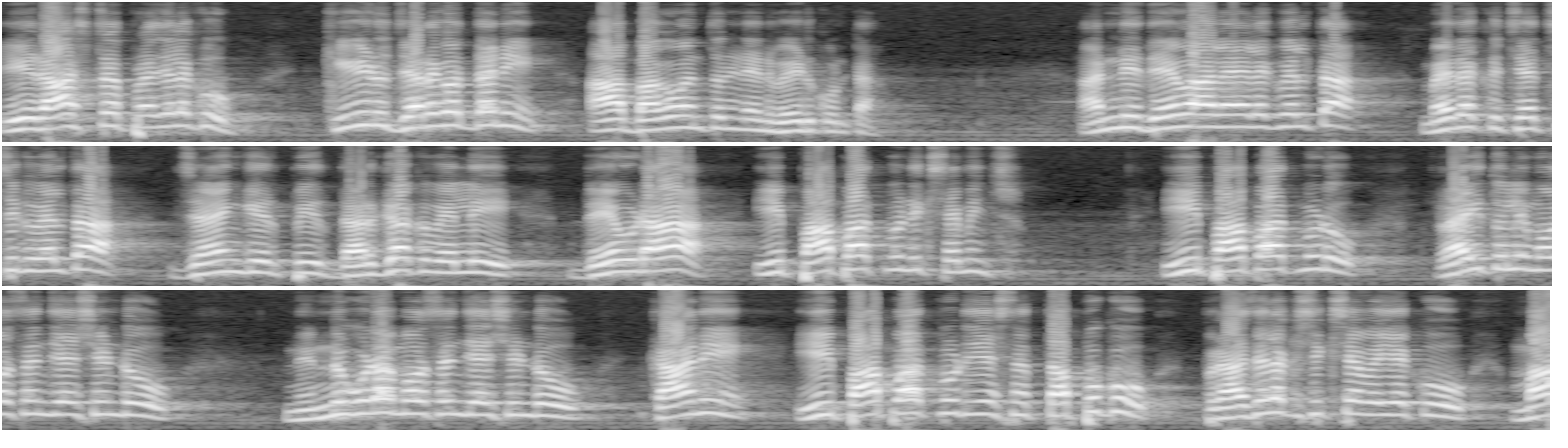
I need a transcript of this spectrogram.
ఈ రాష్ట్ర ప్రజలకు కీడు జరగొద్దని ఆ భగవంతుని నేను వేడుకుంటా. అన్ని దేవాలయాలకు వెళ్తా మెదక్ చర్చికి వెళ్తా జహంగీర్ పీర్ దర్గాకు వెళ్ళి దేవుడా ఈ పాపాత్ముని క్షమించు. ఈ పాపాత్ముడు రైతుల్ని మోసం చేసిండు నిన్ను కూడా మోసం చేసిండు. కానీ ఈ పాపాత్ముడు చేసిన తప్పుకు ప్రజలకు శిక్ష వేయకు మా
